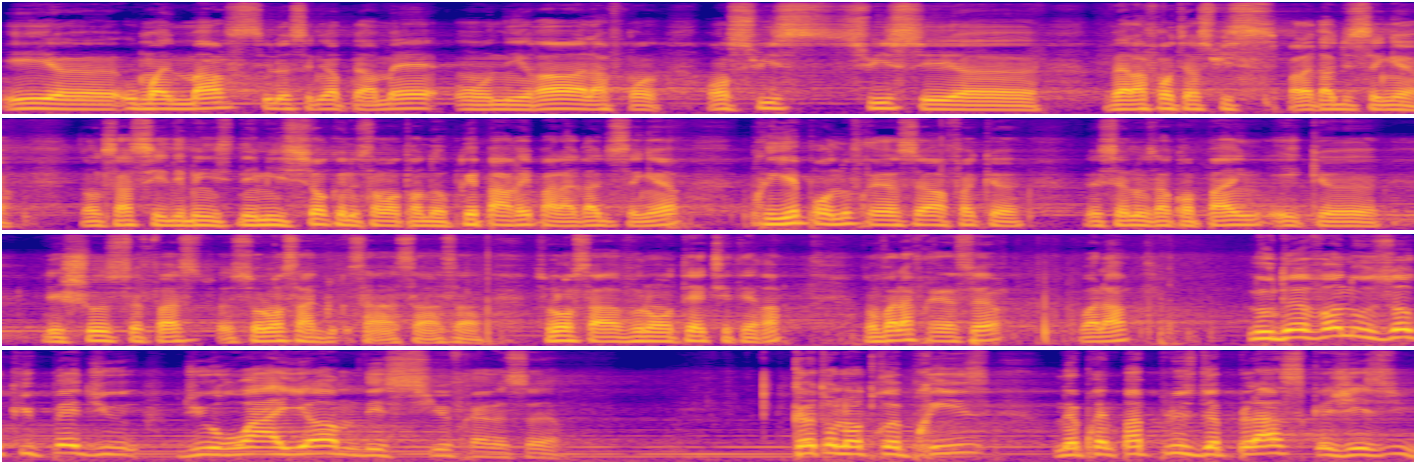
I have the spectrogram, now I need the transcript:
Et euh, au mois de mars, si le Seigneur permet, on ira à la en Suisse, Suisse et vers la frontière suisse, par la grâce du Seigneur. Donc ça, c'est des, missions que nous sommes en train de préparer par la grâce du Seigneur. Priez pour nous, frères et sœurs, afin que le Seigneur nous accompagne et que les choses se fassent selon sa, selon sa volonté, etc. Donc voilà, frères et sœurs, voilà. Nous devons nous occuper du, du royaume des cieux, frères et sœurs. Que ton entreprise ne prenne pas plus de place que Jésus.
